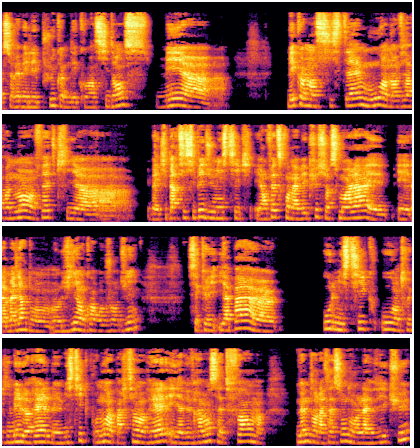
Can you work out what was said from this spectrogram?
se révélaient plus comme des coïncidences, mais mais comme un système ou un environnement en fait qui bah, qui participait du mystique. Et en fait, ce qu'on a vécu sur ce mois-là et, et, la manière dont on le vit encore aujourd'hui, c'est qu'il n'y a pas euh, ou le mystique ou entre guillemets le réel. Le mystique pour nous appartient au réel et il y avait vraiment cette forme, même dans la façon dont on l'a vécu,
